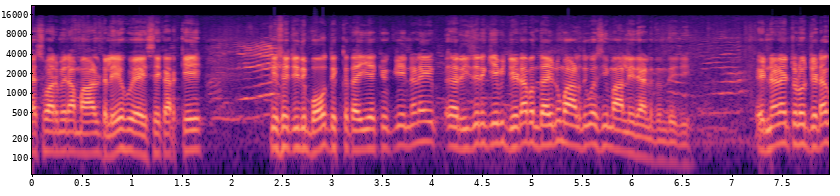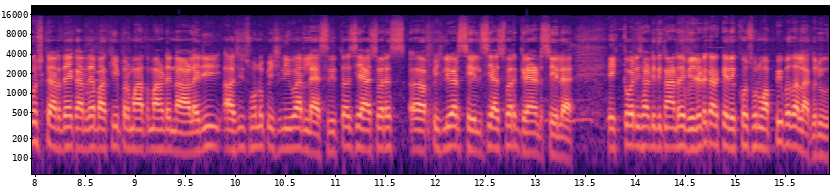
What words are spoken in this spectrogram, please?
ਇਸ ਵਾਰ ਮੇਰਾ ਮਾਲ ਡਿਲੇ ਹੋਇਆ ਇਸੇ ਕਰਕੇ। ਕਿਸੇ ਚੀਜ਼ ਦੀ ਬਹੁਤ ਦਿੱਕਤ ਆਈ ਹੈ ਕਿਉਂਕਿ ਇਹਨਾਂ ਨੇ ਰੀਜ਼ਨ ਕੀ ਹੈ ਵੀ ਜਿਹੜਾ ਬੰਦਾ ਇਹਨੂੰ ਮਾਲ ਦਊਗਾ ਅਸੀਂ ਮਾਲ ਨਹੀਂ ਦੇਣ ਦਿੰਦੇ ਜੀ। ਇਹਨਾਂ ਨੇ ਚਲੋ ਜਿਹੜਾ ਕੁਝ ਕਰਦੇ ਆ ਕਰਦੇ ਆ ਬਾਕੀ ਪ੍ਰਮਾਤਮਾ ਸਾਡੇ ਨਾਲ ਹੈ ਜੀ। ਅਸੀਂ ਤੁਹਾਨੂੰ ਪਿਛਲੀ ਵਾਰ ਲੈਸ ਦਿੱਤਾ ਸੀ ਇਸ ਵਾਰ ਅ, ਪਿਛਲੀ ਵਾਰ ਸੇਲ ਸੀ ਇਸ ਵਾਰ ਗ੍ਰੈਂਡ ਸੇਲ ਹੈ। ਇੱਕ ਵਾਰੀ ਸਾਡੀ ਦੁਕਾਨ ਤੇ ਵਿਜ਼ਿਟ ਕਰਕੇ ਦੇਖੋ ਤੁਹਾਨੂੰ ਆਪੇ ਪਤਾ ਲੱਗ ਜੂ।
